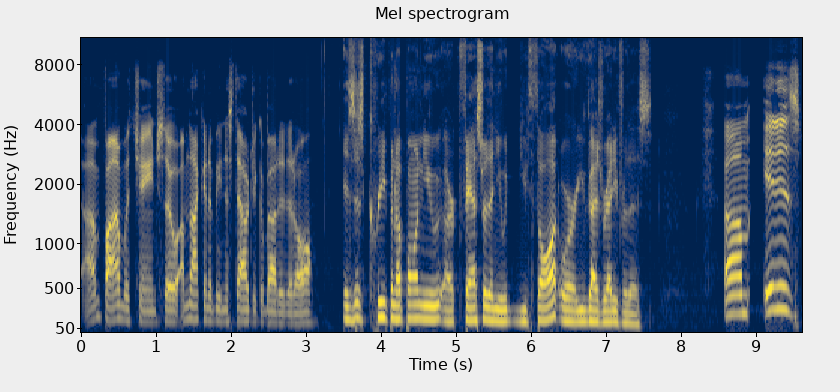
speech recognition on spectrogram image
I'm fine with change, so I'm not gonna be nostalgic about it at all. Is this creeping up on you, or faster than you you thought, or are you guys ready for this? Um, it is.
